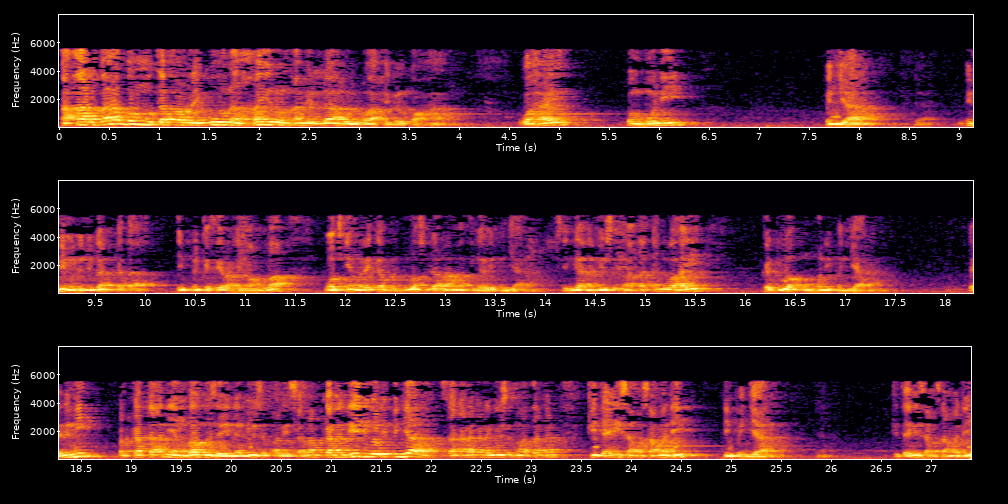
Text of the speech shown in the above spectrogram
a'arbabun mutafarriquna khairun amillahul wahidul qahhar?" Wahai penghuni penjara. Ya. Ini menunjukkan kata Ibnu Katsir rahimahullah bahwasanya mereka berdua sudah lama tinggal di penjara. Sehingga Nabi Yusuf mengatakan, wahai kedua penghuni penjara. Dan ini perkataan yang bagus dari Nabi Yusuf alaihissalam karena dia juga di penjara. Seakan-akan Nabi Yusuf mengatakan kita ini sama-sama di di penjara. Ya. Kita ini sama-sama di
